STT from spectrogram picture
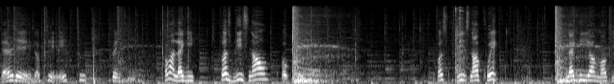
there it is. Okay, 8 to 20. Come on, laggy. First blitz now. Okay. First blitz now quick. Laggy your multi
